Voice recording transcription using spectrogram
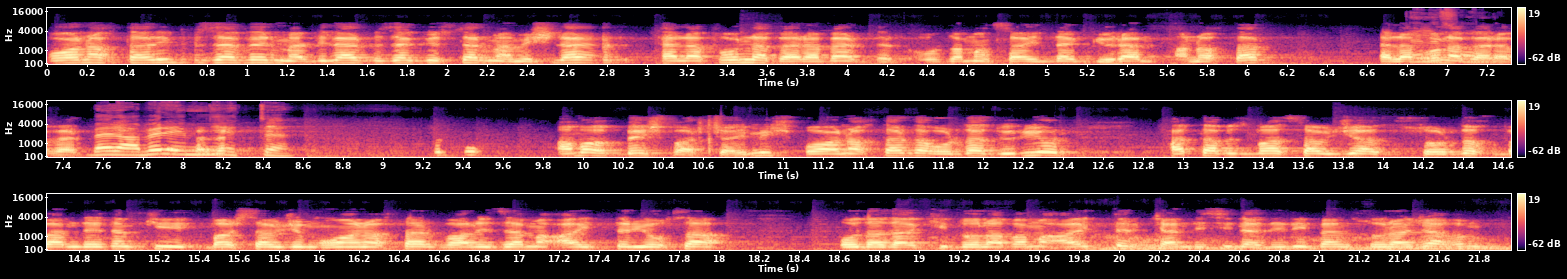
o anahtarı bize vermediler, bize göstermemişler. Telefonla beraberdir. O zaman sahilde gören anahtar telefonla telefon- beraber. Beraber emniyette. Ama beş parçaymış. O anahtar da orada duruyor. Hatta biz başsavcıya sorduk. Ben dedim ki başsavcım o anahtar valizeme aittir yoksa odadaki dolaba mı aittir? Kendisi de dedi ben soracağım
